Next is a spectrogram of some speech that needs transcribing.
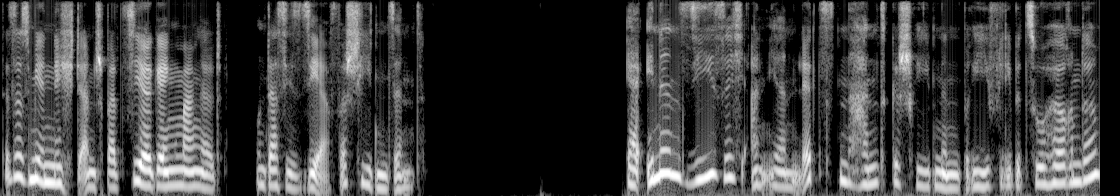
dass es mir nicht an Spaziergängen mangelt und dass sie sehr verschieden sind. Erinnern Sie sich an Ihren letzten handgeschriebenen Brief, liebe Zuhörende?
